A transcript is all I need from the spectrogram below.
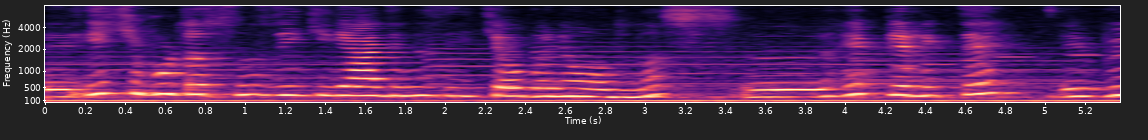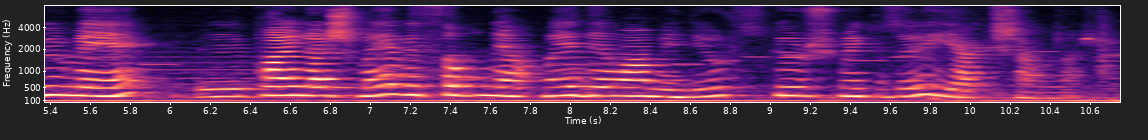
Ee, İyi ki buradasınız, iyi ki geldiniz, iyi ki abone oldunuz. Ee, Hep birlikte e, büyümeye, paylaşmaya ve sabun yapmaya devam ediyoruz. Görüşmek üzere, iyi akşamlar.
